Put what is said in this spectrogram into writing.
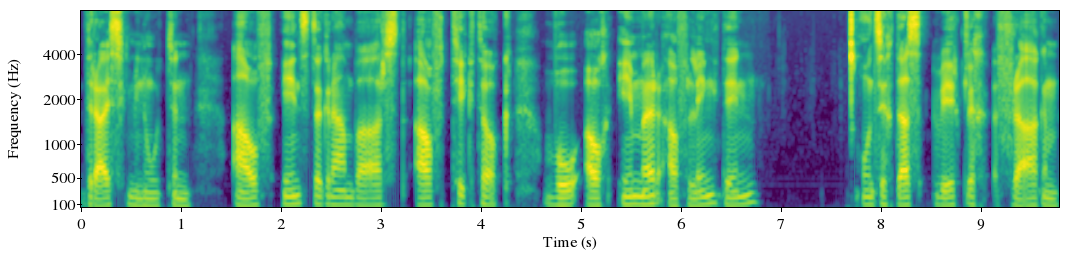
30 Minuten auf Instagram warst, auf TikTok, wo auch immer, auf LinkedIn und sich das wirklich fragen,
